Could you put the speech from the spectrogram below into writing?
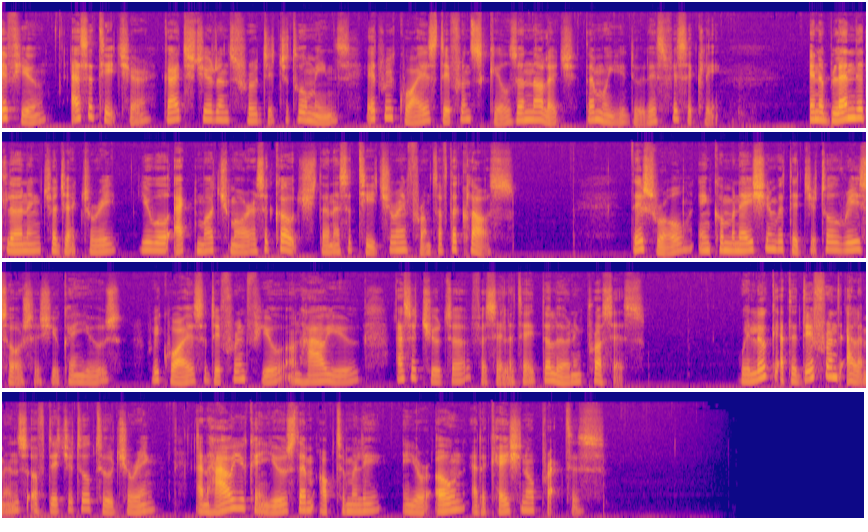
If you, as a teacher, guide students through digital means, it requires different skills and knowledge than when you do this physically. In a blended learning trajectory, you will act much more as a coach than as a teacher in front of the class. This role, in combination with digital resources you can use, requires a different view on how you, as a tutor, facilitate the learning process. We look at the different elements of digital tutoring and how you can use them optimally in your own educational practice.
